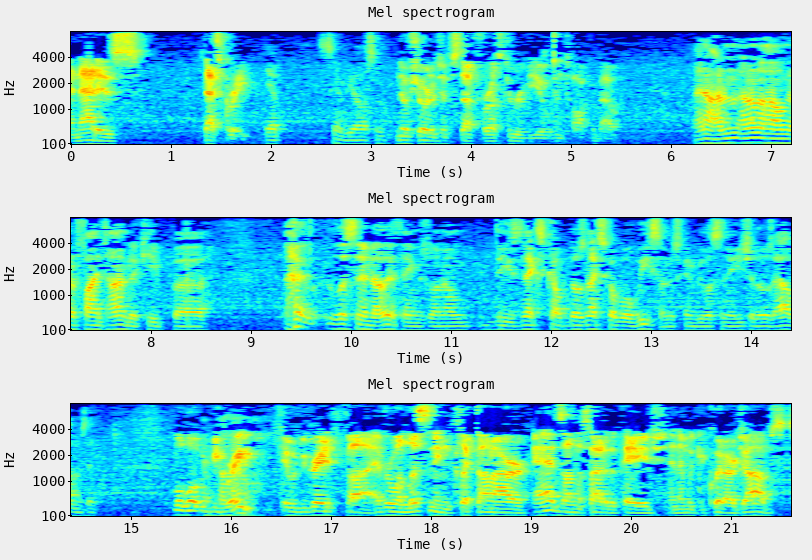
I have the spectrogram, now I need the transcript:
and that is that's great. Yep. It's gonna be awesome. No shortage of stuff for us to review and talk about. I know. I don't, I don't know how I'm gonna find time to keep uh, listening to other things when I'm these next couple those next couple of weeks. I'm just gonna be listening to each of those albums. That, Well, what would be great? It would be great if uh, everyone listening clicked on our ads on the side of the page, and then we could quit our jobs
